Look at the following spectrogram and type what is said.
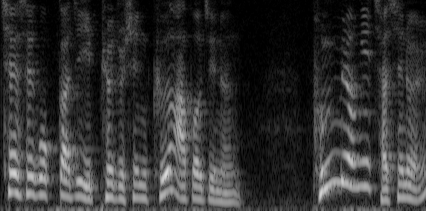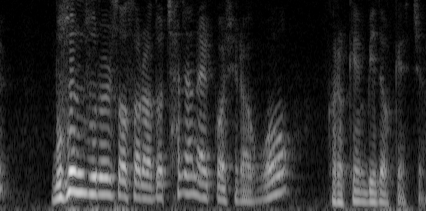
채색옷까지 입혀주신 그 아버지는 분명히 자신을 무슨 수를 써서라도 찾아낼 것이라고 그렇게 믿었겠죠.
